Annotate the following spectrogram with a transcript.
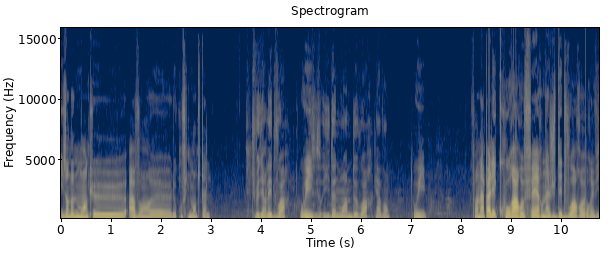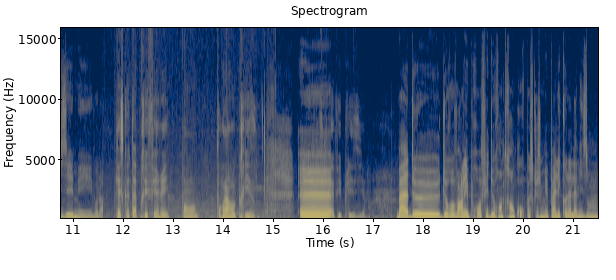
ils en donnent moins que avant le confinement total. Tu veux dire les devoirs? Oui. Ils, ils donnent moins de devoirs qu'avant? Oui. Enfin, on n'a pas les cours à refaire, on a juste des devoirs euh, pour réviser, mais voilà. Qu'est-ce que tu as préféré pour la reprise? Euh, Qu'est-ce qui t'a fait plaisir? bah de, de, revoir les profs et de rentrer en cours parce que je n'aimais pas l'école à la maison.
